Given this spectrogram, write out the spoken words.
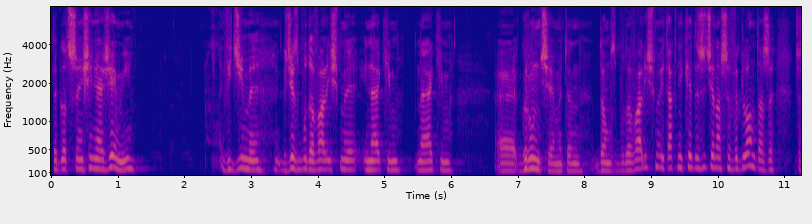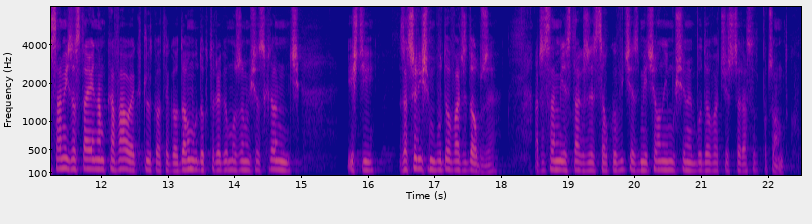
tego trzęsienia ziemi, widzimy, gdzie zbudowaliśmy i na jakim, na jakim e, gruncie my ten dom zbudowaliśmy. I tak niekiedy życie nasze wygląda, że czasami zostaje nam kawałek tylko tego domu, do którego możemy się schronić, jeśli zaczęliśmy budować dobrze. A czasami jest tak, że jest całkowicie zmieciony i musimy budować jeszcze raz od początku. E,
